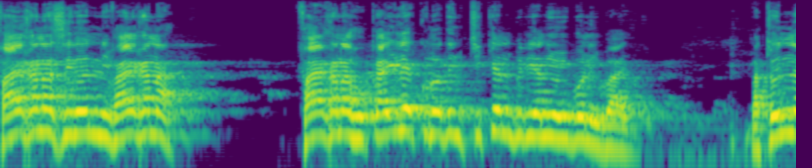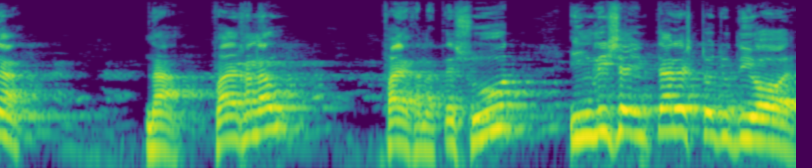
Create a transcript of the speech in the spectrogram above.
ফায়খানা চিনেননি ফায়খানা ফায়খানা শুকাইলে কোনোদিন চিকেন বিরিয়ানি হইব নি ভাই? মাথইন না? না ফায়খানাও ফায়খানা তে সুদ ইংলিশে ইন্টারেস্টও যদি হয়,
